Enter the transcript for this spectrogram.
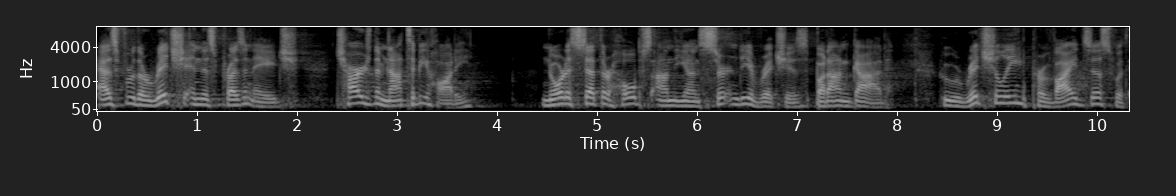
As for the rich in this present age, charge them not to be haughty, nor to set their hopes on the uncertainty of riches, but on God, who richly provides us with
